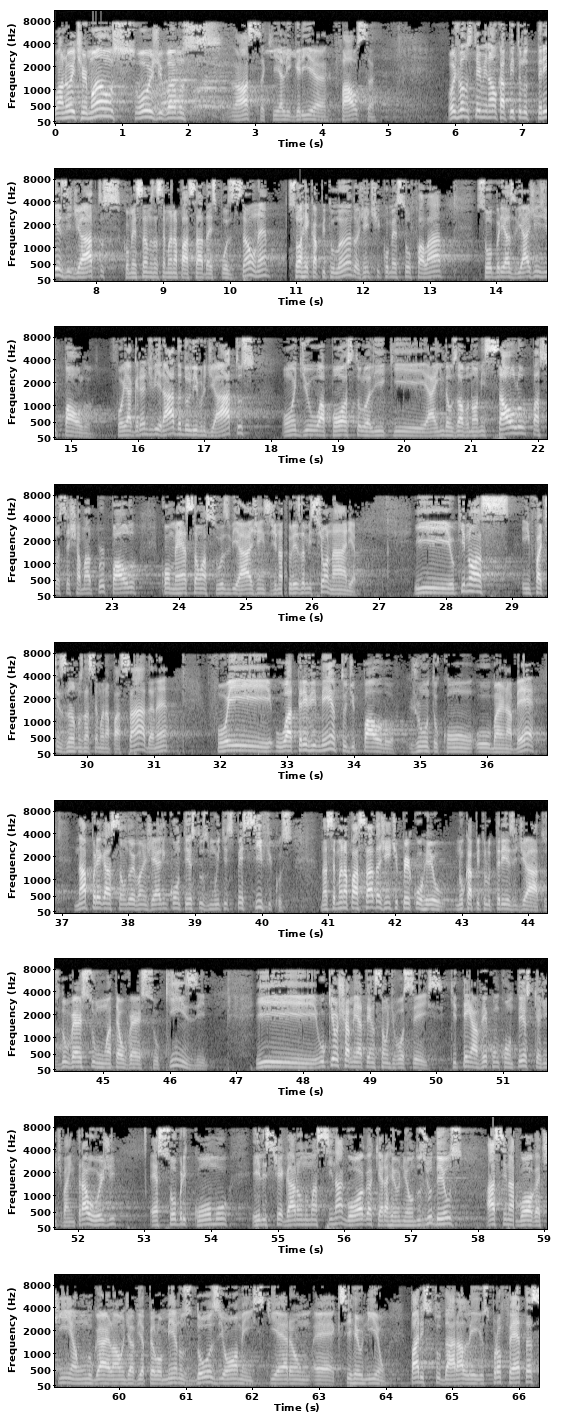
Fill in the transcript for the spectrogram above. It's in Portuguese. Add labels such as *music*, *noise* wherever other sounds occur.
Boa noite, irmãos. Hoje vamos. Nossa, que alegria falsa. Hoje vamos terminar o capítulo 13 de Atos. Começamos na semana passada a exposição, né? Só recapitulando, a gente começou a falar sobre as viagens de Paulo. Foi a grande virada do livro de Atos, onde o apóstolo ali que ainda usava o nome Saulo passou a ser chamado por Paulo, começam as suas viagens de natureza missionária. E o que nós enfatizamos na semana passada, né, foi o atrevimento de Paulo junto com o Barnabé na pregação do evangelho em contextos muito específicos. Na semana passada a gente percorreu no capítulo 13 de Atos, do verso 1 até o verso 15, e o que eu chamei a atenção de vocês, que tem a ver com o contexto que a gente vai entrar hoje, é sobre como eles chegaram numa sinagoga, que era a reunião dos judeus. A sinagoga tinha um lugar lá onde havia pelo menos 12 homens que eram, é, que se reuniam para estudar a lei e os profetas.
